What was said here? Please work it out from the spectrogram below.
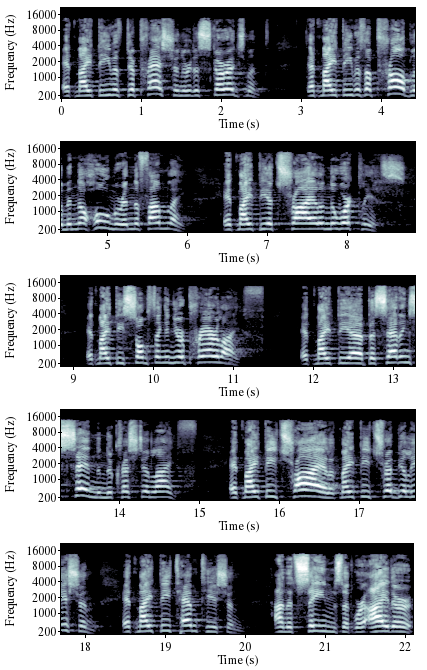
It might be with depression or discouragement. It might be with a problem in the home or in the family. It might be a trial in the workplace. It might be something in your prayer life. It might be a besetting sin in the Christian life. It might be trial. It might be tribulation. It might be temptation. And it seems that we're either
